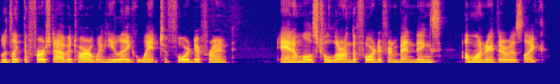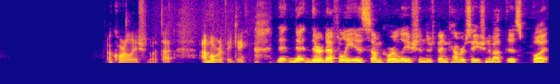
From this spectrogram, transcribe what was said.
with like the first avatar when he like went to four different animals to learn the four different bendings. I'm wondering if there was like a correlation with that. I'm overthinking. th- th- there definitely is some correlation. There's been conversation about this, but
